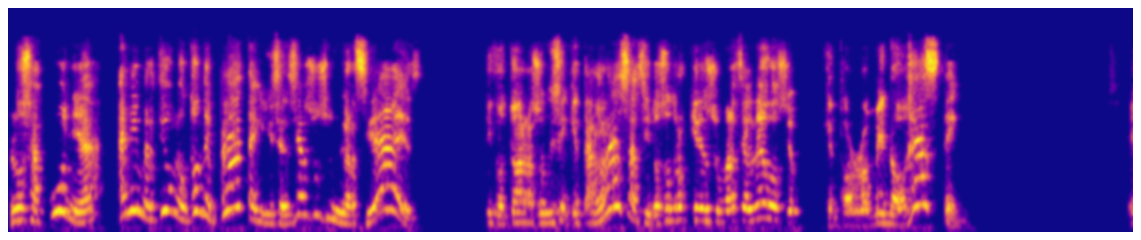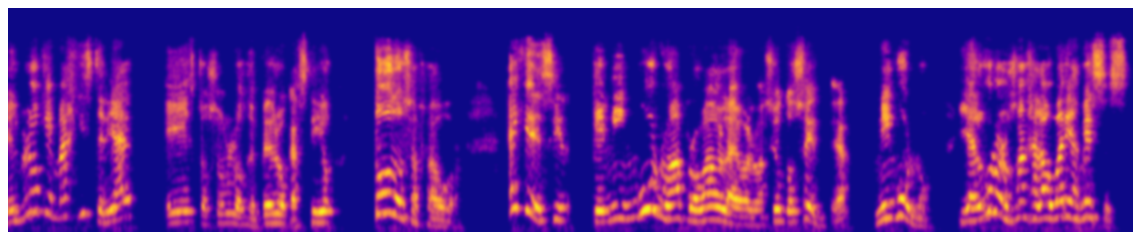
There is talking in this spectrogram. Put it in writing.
los Acuña han invertido un montón de plata en licenciar sus universidades. Y con toda razón dicen que tal raza, si los otros quieren sumarse al negocio, que por lo menos gasten. El bloque magisterial, estos son los de Pedro Castillo, todos a favor. Hay que decir que ninguno ha aprobado la evaluación docente, ¿ah? ninguno. Y algunos los han jalado varias veces,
